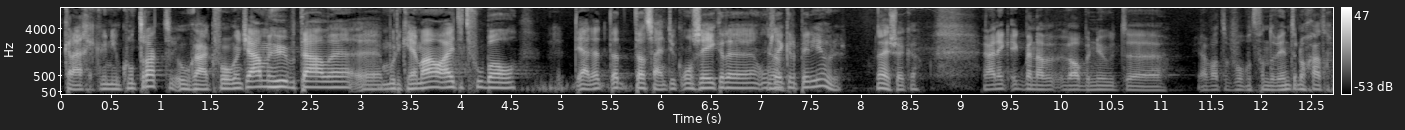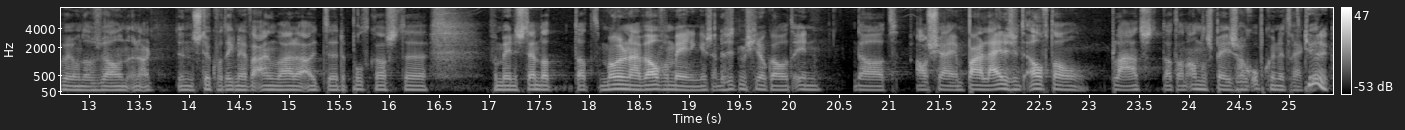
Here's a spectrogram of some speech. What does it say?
krijg ik een nieuw contract? Hoe ga ik volgend jaar mijn huur betalen? Moet ik helemaal uit het voetbal? Ja, dat, dat, dat zijn natuurlijk onzekere, onzekere perioden. Nee, zeker. Ja, en ik, ik ben daar wel benieuwd ja, wat bijvoorbeeld van de winter nog gaat gebeuren. Want dat was wel een, een, een stuk wat ik net even aanwaarde uit eh, de podcast eh, van Bene Stem. Dat, dat Molenaar wel van mening is. En er zit misschien ook wel wat in dat als jij een paar leiders in het elftal plaatst, dat dan andere spelers er ook op kunnen trekken. Tuurlijk,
